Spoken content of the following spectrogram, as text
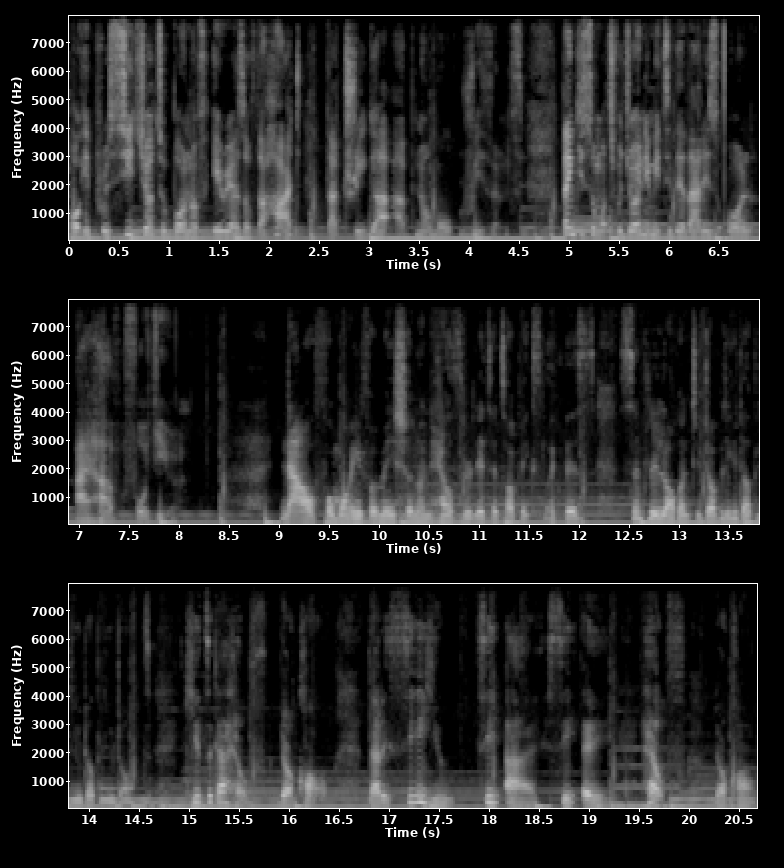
or a procedure to burn off areas of the heart that trigger abnormal rhythms. Thank you so much for joining me today. That is all I have for you. Now, for more information on health related topics like this, simply log on to www.cuticahealth.com. That is C U T I C A health.com.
